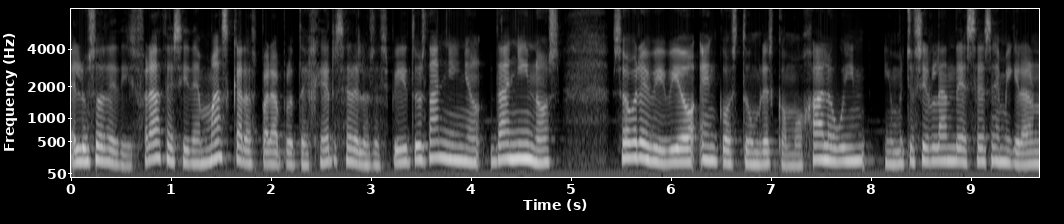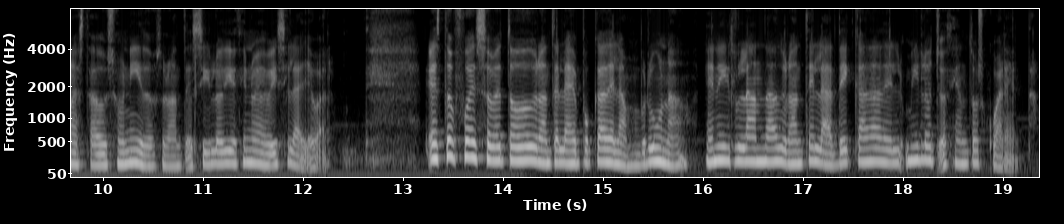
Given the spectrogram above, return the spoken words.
El uso de disfraces y de máscaras para protegerse de los espíritus dañinos sobrevivió en costumbres como Halloween y muchos irlandeses emigraron a Estados Unidos durante el siglo XIX y se la llevaron. Esto fue sobre todo durante la época de la hambruna en Irlanda durante la década del 1840.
